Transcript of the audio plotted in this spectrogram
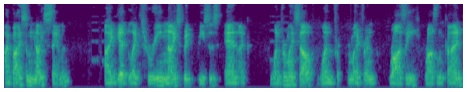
I buy some nice salmon. I get like three nice big pieces, and I one for myself, one for my friend Rosie, Rosalind Kind,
